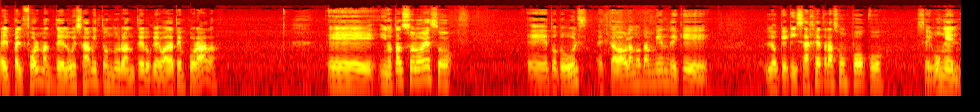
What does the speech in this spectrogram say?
el performance de Lewis Hamilton durante lo que va de temporada. Eh, y no tan solo eso eh, Toto Wolf estaba hablando también de que lo que quizás retrasó un poco, según él,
